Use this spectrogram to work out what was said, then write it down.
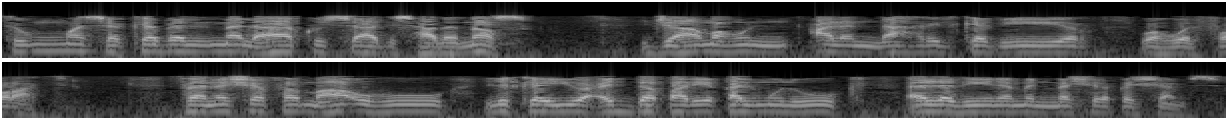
ثم سكب الملاك السادس هذا النص جامه على النهر الكبير وهو الفرات. فنشف ماؤه لكي يعد طريق الملوك الذين من مشرق الشمس.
